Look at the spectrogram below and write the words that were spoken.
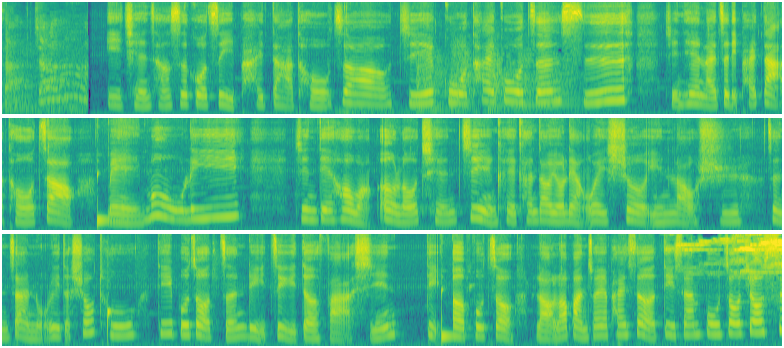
赞，加拿大！以前尝试过自己拍大头照，结果太过真实。今天来这里拍大头照，美目离。进店后往二楼前进，可以看到有两位摄影老师正在努力的修图。第一步骤整理自己的发型，第二步骤老老板专业拍摄，第三步骤就是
